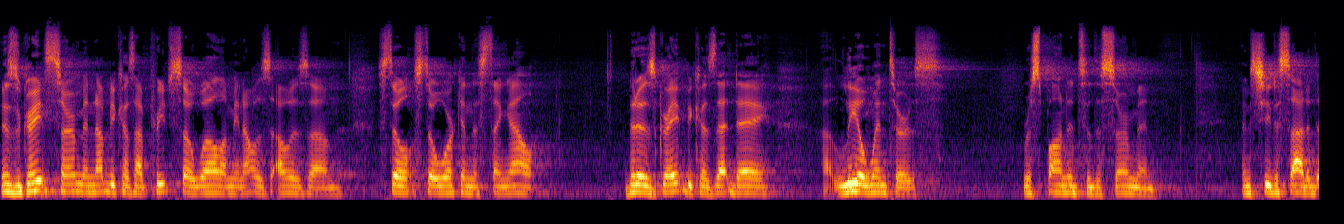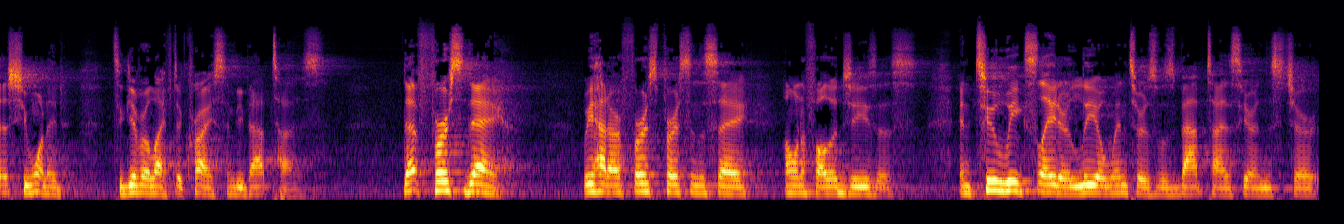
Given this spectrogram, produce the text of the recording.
It was a great sermon, not because I preached so well. I mean, I was, I was um, still, still working this thing out. But it was great because that day, uh, Leah Winters responded to the sermon and she decided that she wanted to give her life to Christ and be baptized. That first day, we had our first person to say, I want to follow Jesus. And two weeks later, Leah Winters was baptized here in this church.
